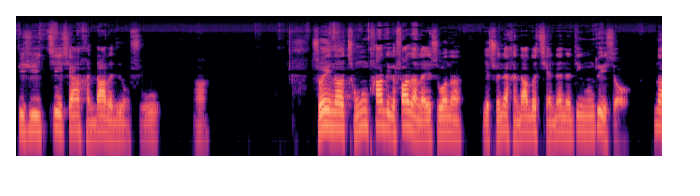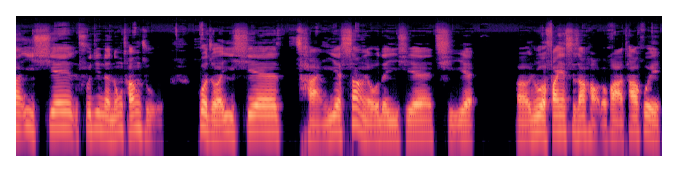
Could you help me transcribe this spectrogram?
必须接洽很大的这种服务啊。所以呢，从它这个发展来说呢，也存在很大的潜在的竞争对手。那一些附近的农场主或者一些产业上游的一些企业，呃，如果发现市场好的话，他会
